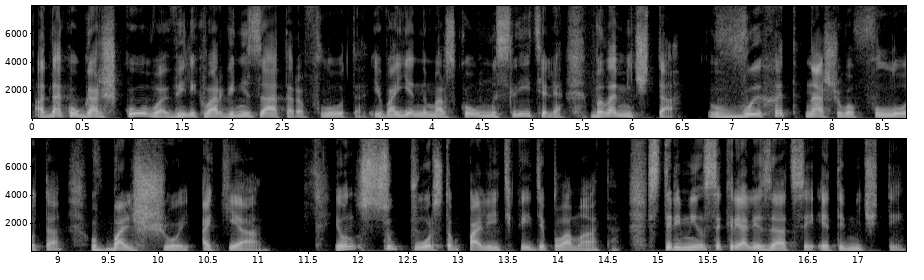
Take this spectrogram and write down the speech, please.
Однако у Горшкова, великого организатора флота и военно-морского мыслителя, была мечта – выход нашего флота в большой океан. И он с упорством политика и дипломата стремился к реализации этой мечты.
